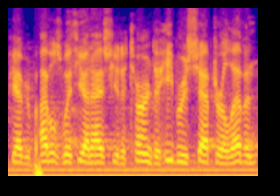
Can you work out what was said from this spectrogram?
If you have your Bibles with you, I'd ask you to turn to Hebrews chapter 11.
